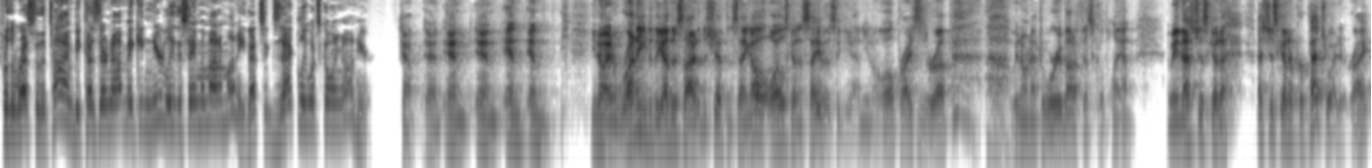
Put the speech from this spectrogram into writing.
for the rest of the time because they're not making nearly the same amount of money. That's exactly what's going on here. Yeah, and and and and and you know, and running to the other side of the ship and saying, "Oh, oil's going to save us again." You know, oil prices are up. we don't have to worry about a fiscal plan. I mean, that's just gonna that's just gonna perpetuate it, right?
